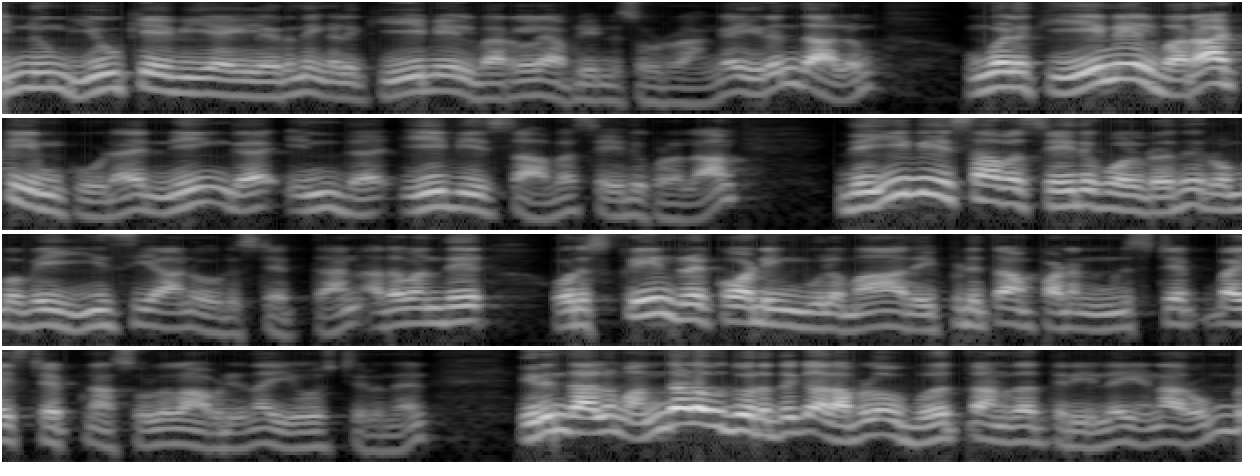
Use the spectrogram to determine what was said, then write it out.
இன்னும் யூகேவிஐலிருந்து எங்களுக்கு இமெயில் வரல அப்படின்னு சொல்கிறாங்க இருந்தாலும் உங்களுக்கு இமெயில் வராட்டியும் கூட நீங்கள் இந்த இ விசாவை செய்து கொள்ளலாம். இந்த இ விசாவை செய்து கொள்வது ரொம்பவே ஈஸியான ஒரு ஸ்டெப் தான். அதை வந்து ஒரு ஸ்க்ரீன் ரெக்கார்டிங் மூலமாக அதை இப்படித்தான் பண்ணணும்னு ஸ்டெப் பை ஸ்டெப் நான் சொல்லலாம் அப்படின்னு தான் யோசிச்சிருந்தேன். இருந்தாலும் அந்த அளவு தூரத்துக்கு அது அவ்வளோ வேர்த்தானதாக தெரியல. ஏன்னா ரொம்ப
